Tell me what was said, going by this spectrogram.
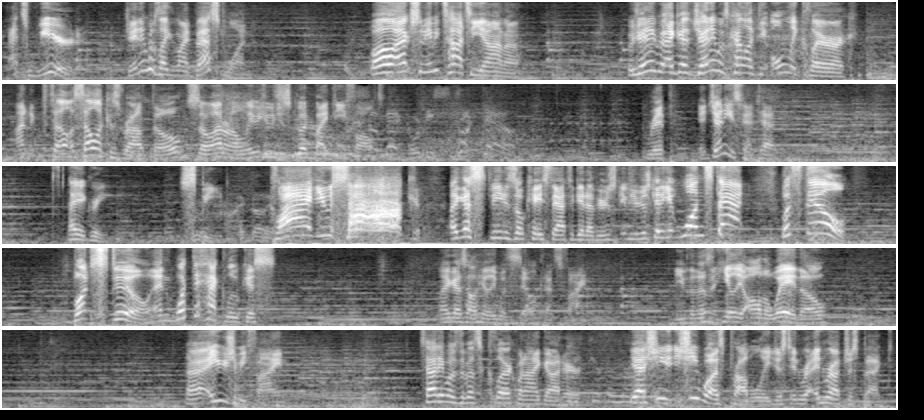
That's weird. Jenny was like my best one. Well, actually, maybe Tatiana. But Jenny, I guess Jenny was kind of like the only cleric on Celica's route, though. So I don't know. Maybe she was just good by default. Rip. Yeah, Jenny's fantastic. I agree. Speed. Clive, you suck! I guess speed is okay stat to get up here if you're just gonna get one stat! But still! But still. And what the heck, Lucas? I guess I'll heal you with Silk. That's fine. Even though it doesn't heal you all the way, though. Uh, you should be fine. Tadia was the best cleric when I got her. Yeah, she she was probably, just in, re in retrospect.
